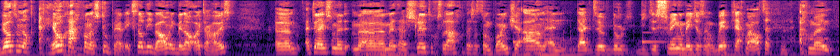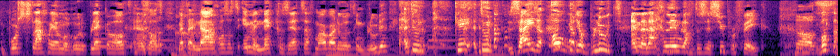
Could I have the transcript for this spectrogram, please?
wilde ze me nog echt heel graag van een stoep hebben. Ik snap niet waarom, ik ben al uit haar huis. Ehm, en toen heeft ze me, me, eh, met haar sleutel geslagen. Of daar zat zo'n bandje aan. En daar zo, door die te swingen, een beetje als een whip, zeg maar, had ze echt mijn borst geslagen waar je allemaal rode plekken had. En ze had met haar nagels had ze in mijn nek gezet, zeg maar, waardoor het ging bloeden. En toen, en toen zei ze, oh, je bloed. En daarna glimlachte ze super fake. Gast. What the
